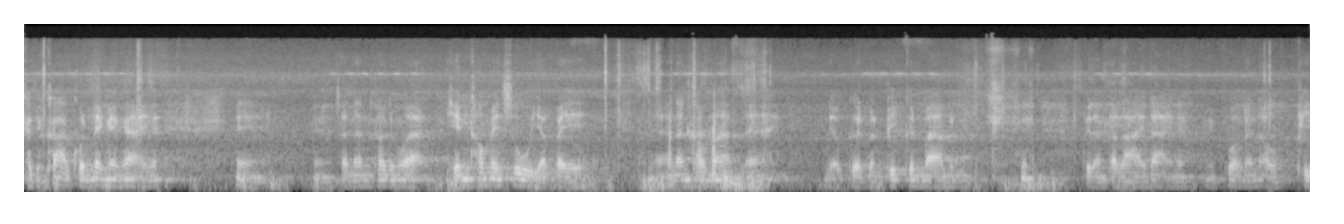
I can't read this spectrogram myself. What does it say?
อาจจะฆ่าคนได้ง่ายๆนะฉะนั้นเขาเรียกว่าเห็นเขาไม่สู้อย่าไป อันนั้นเขามากนะ เดี๋ยวเกิดมันพลิกขึ้นมามันเป็นอันตรายได้นะพวกนั้นเอาพี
